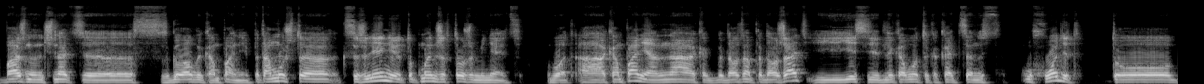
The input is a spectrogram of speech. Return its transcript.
важно начинать э, с головы компании? Потому что, к сожалению, топ-менеджер тоже меняется. Вот. А компания, она как бы должна продолжать, и если для кого-то какая-то ценность уходит, то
